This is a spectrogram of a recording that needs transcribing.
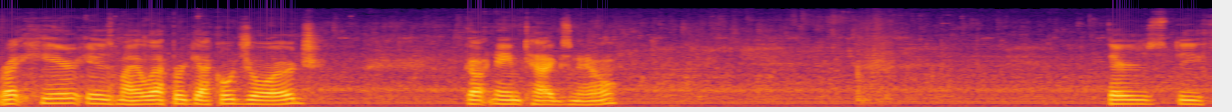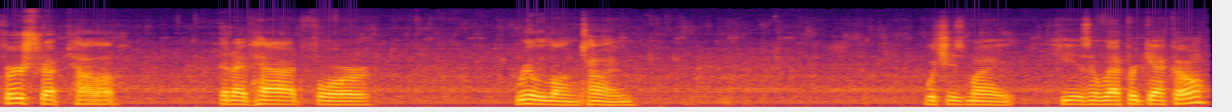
Right here is my leopard gecko George. Got name tags now. There's the first reptile that I've had for really long time which is my he is a leopard gecko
